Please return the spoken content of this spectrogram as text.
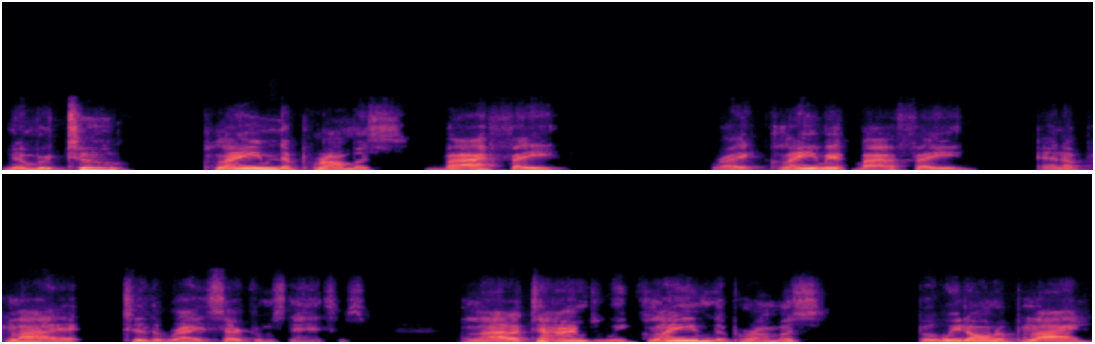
Number two, claim the promise by faith, right? Claim it by faith and apply it to the right circumstances. A lot of times we claim the promise but we don't apply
